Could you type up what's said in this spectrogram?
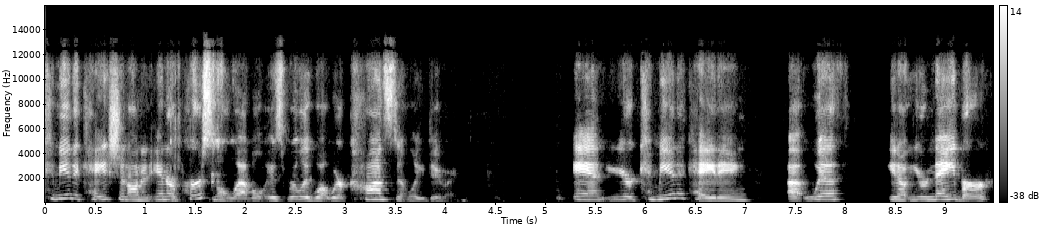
communication on an interpersonal level is really what we're constantly doing and you're communicating uh, with you know your neighbor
